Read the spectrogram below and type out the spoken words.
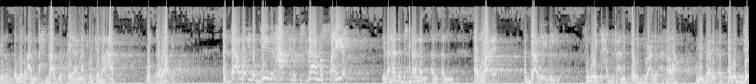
بغض النظر عن الأحزاب والكيانات والجماعات والطوائف الدعوة إلى الدين الحق إلى الإسلام الصحيح إلى هذا الإسلام ال ال ال الرائع الدعوة إليه. فهو يتحدث عن التوجه على الأثرات ومن ذلك التوجه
